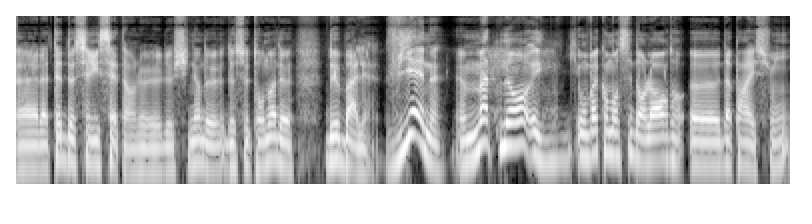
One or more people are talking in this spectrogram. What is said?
euh, la tête de série 7, hein, le, le chilien de, de ce tournoi de, de Bâle. Vienne, maintenant, et on va commencer dans l'ordre d'apparition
